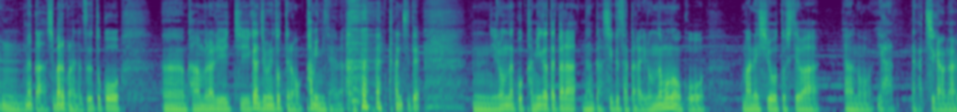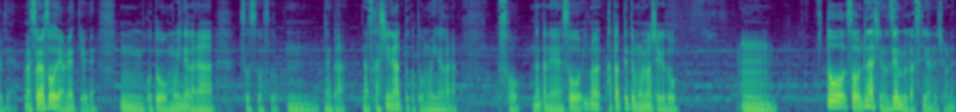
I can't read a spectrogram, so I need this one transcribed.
うんなんかしばらくの間ずっとこううん河村隆一が自分にとっての神みたいな 感じで、うん、いろんなこう髪型からなんか仕草からいろんなものをこう真似しようとしてはあのいやなんか違うなみたいな。まあそりゃそうだよねっていうね、うん、ことを思いながらそうそうそう、うん、なんか懐かしいなってことを思いながら。そう。なんかねそう今語ってて思いましたけどうん。きっとそうルナシーの全部が好きなんでしょうね。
